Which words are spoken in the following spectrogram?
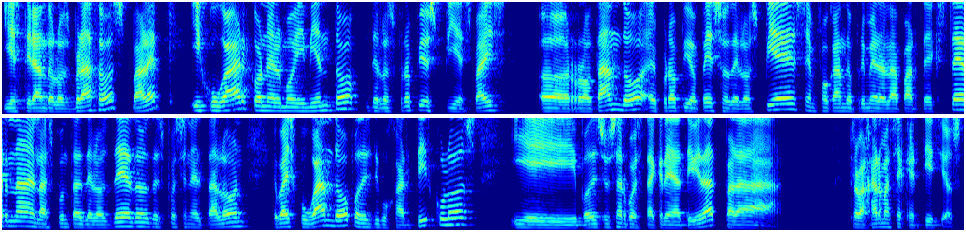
y estirando los brazos, ¿vale? Y jugar con el movimiento de los propios pies. Vais eh, rotando el propio peso de los pies, enfocando primero en la parte externa, en las puntas de los dedos, después en el talón, y vais jugando, podéis dibujar círculos y podéis usar vuestra creatividad para, trabajar más ejercicios.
